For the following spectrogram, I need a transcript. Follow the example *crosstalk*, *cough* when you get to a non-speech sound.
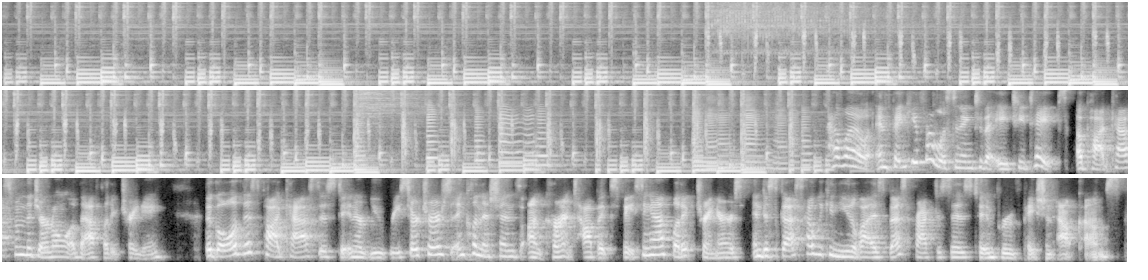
Hello, and thank you for listening to the AT Tapes, a podcast from the Journal of Athletic Training. The goal of this podcast is to interview researchers and clinicians on current topics facing athletic trainers and discuss how we can utilize best practices to improve patient outcomes.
